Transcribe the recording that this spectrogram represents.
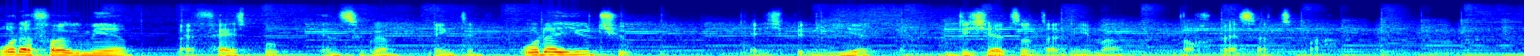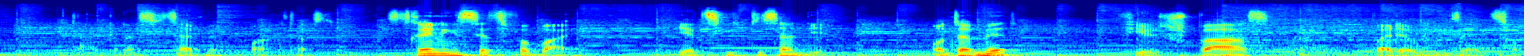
oder folge mir bei Facebook, Instagram, LinkedIn oder YouTube. Denn ich bin hier, um dich als Unternehmer noch besser zu machen. Danke, dass du Zeit mitgebracht hast. Das Training ist jetzt vorbei. Jetzt liegt es an dir. Und damit viel Spaß bei der Umsetzung.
